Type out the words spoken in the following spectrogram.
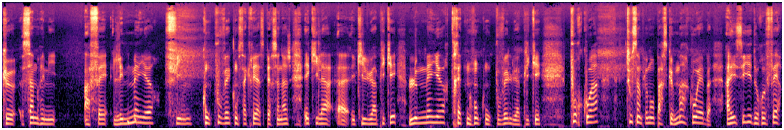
que Sam Raimi a fait les meilleurs films qu'on pouvait consacrer à ce personnage et qu'il a euh, qu'il lui a appliqué le meilleur traitement qu'on pouvait lui appliquer. Pourquoi tout simplement parce que Mark Webb a essayé de refaire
